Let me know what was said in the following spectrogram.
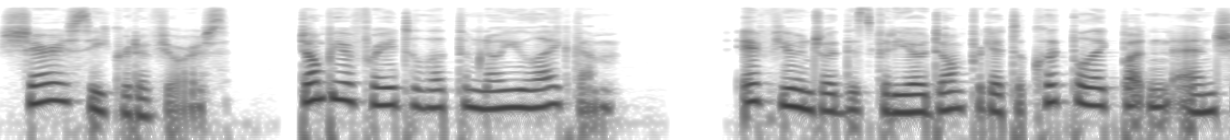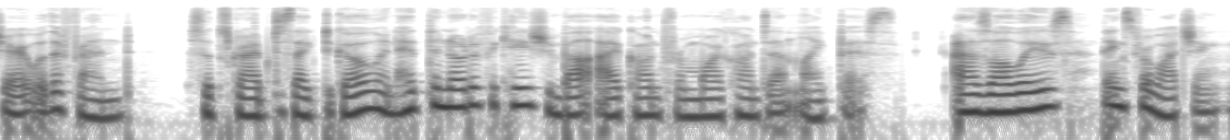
share a secret of yours. Don't be afraid to let them know you like them. If you enjoyed this video, don't forget to click the like button and share it with a friend. Subscribe to Psych2Go and hit the notification bell icon for more content like this. As always, thanks for watching.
